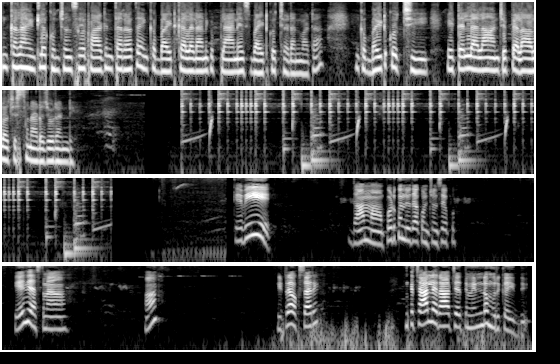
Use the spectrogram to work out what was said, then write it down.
ఇంకా అలా ఇంట్లో కొంచెం సేపు ఆడిన తర్వాత ఇంకా బయటకు వెళ్ళడానికి ప్లాన్ వేసి బయటకు వచ్చాడనమాట ఇంకా బయటకు వచ్చి ఎటు వెళ్ళాలా అని చెప్పి ఎలా ఆలోచిస్తున్నాడో చూడండి. కేవీ దామ్మా పడుకుంది ఇదా కొంచెం సేపు. ఏం చేస్తున్నా? ఇట్రా ఒకసారి. ఇంకా చాలేరా చేతి నిండా మురికయ్యిద్ది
